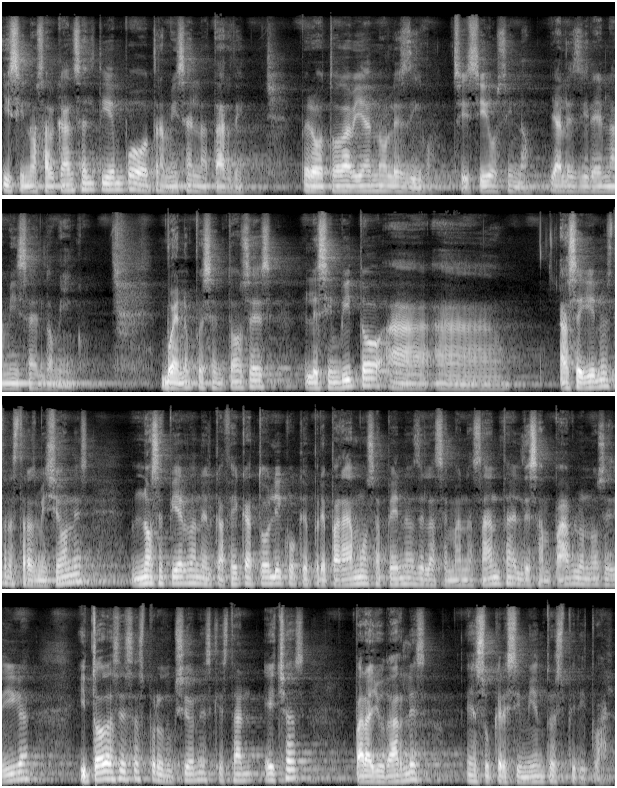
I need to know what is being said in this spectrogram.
y si nos alcanza el tiempo, otra misa en la tarde. Pero todavía no les digo si sí o si no, ya les diré en la misa del domingo. Bueno, pues entonces les invito a, a, a seguir nuestras transmisiones. No se pierdan el café católico que preparamos apenas de la Semana Santa, el de San Pablo, no se diga, y todas esas producciones que están hechas para ayudarles en su crecimiento espiritual.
